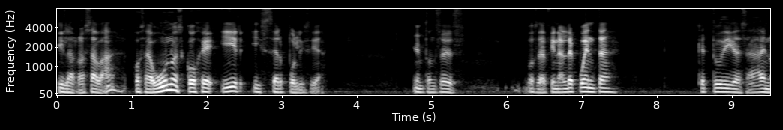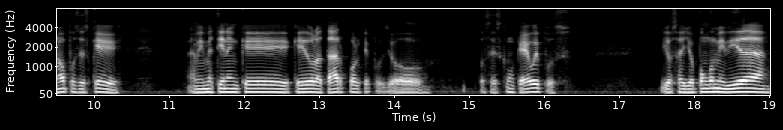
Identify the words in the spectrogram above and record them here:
y la raza va. O sea, uno escoge ir y ser policía. Entonces, o sea, al final de cuentas, que tú digas, ay, no, pues es que a mí me tienen que, que idolatar porque pues yo, o sea, es como que, güey, pues, o sea, yo pongo mi vida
